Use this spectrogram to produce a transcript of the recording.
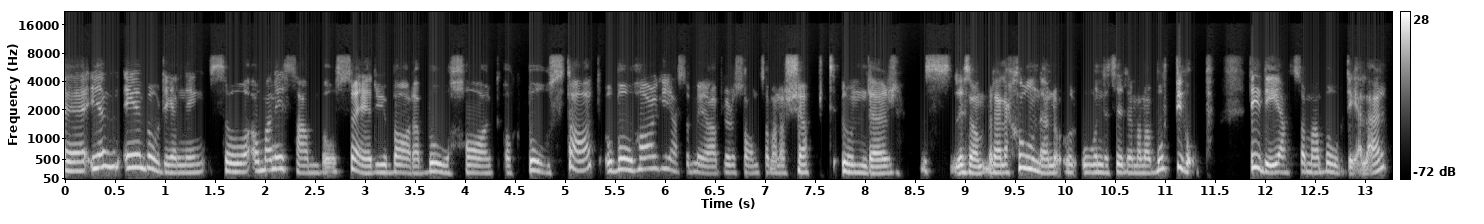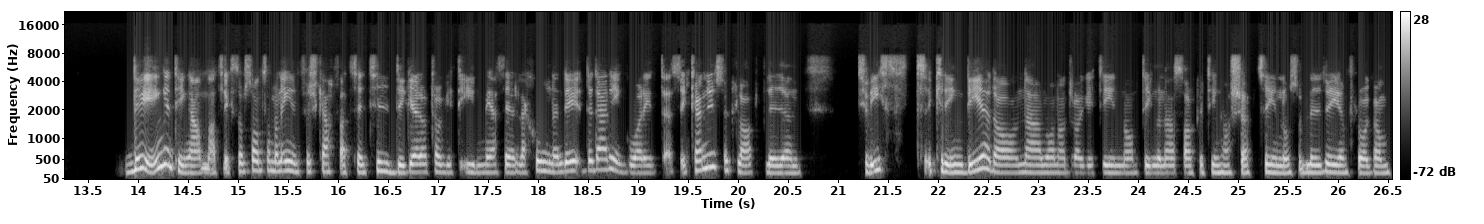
eh, i, en, i en bodelning, så om man är sambo så är det ju bara bohag och bostad. Och bohag är alltså möbler och sånt som man har köpt under liksom, relationen och, och under tiden man har bott ihop. Det är det som man bodelar det är ingenting annat. Liksom. Sånt som man har införskaffat sig tidigare och tagit in med sig i relationen. Det, det där ingår inte. Sen kan det ju såklart bli en tvist kring det då när man har dragit in någonting och när saker och ting har köpts in och så blir det en fråga om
